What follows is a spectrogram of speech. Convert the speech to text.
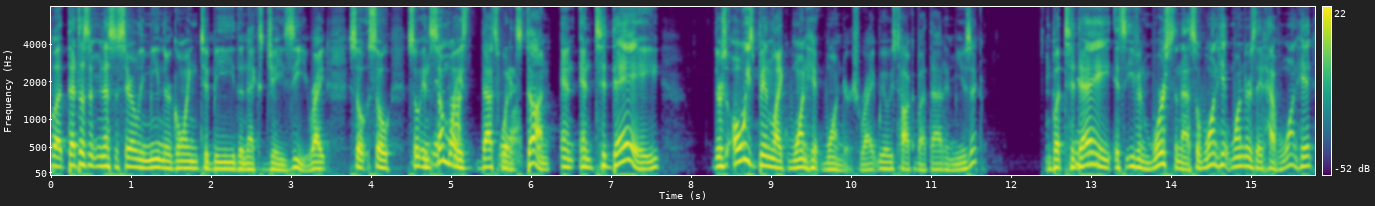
But that doesn't necessarily mean they're going to be the next Jay Z, right? So, so, so in some ways, that's what yeah. it's done. And and today, there's always been like one hit wonders, right? We always talk about that in music. But today mm-hmm. it's even worse than that. So one hit wonders, they'd have one hit.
